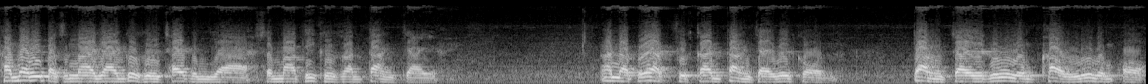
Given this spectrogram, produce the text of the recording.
คำว่าวิปัสสนาญาณก็คือใช้ปัญญา สมาธิคือการตั้งใจอันดับแรกฝึกการตั้งใจไว้ก่อน ตั้งใจรู้ลมเข้ารู้ลมออก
